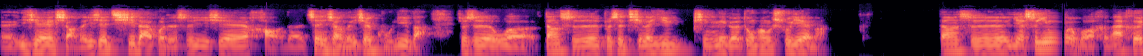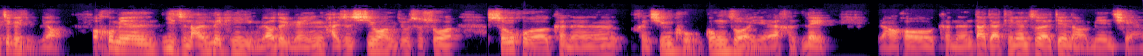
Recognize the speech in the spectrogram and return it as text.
呃一些小的一些期待，或者是一些好的正向的一些鼓励吧。就是我当时不是提了一瓶那个东方树叶嘛。当时也是因为我很爱喝这个饮料，我后面一直拿着那瓶饮料的原因，还是希望就是说，生活可能很辛苦，工作也很累，然后可能大家天天坐在电脑面前，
